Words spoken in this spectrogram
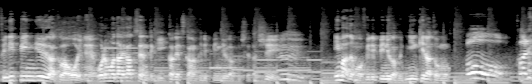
フィリピン留学は多いね。俺も大学生の時1ヶ月間フィリピン留学してたし、うん。今でもフィリピン留学人気だと思う。おおこれ。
